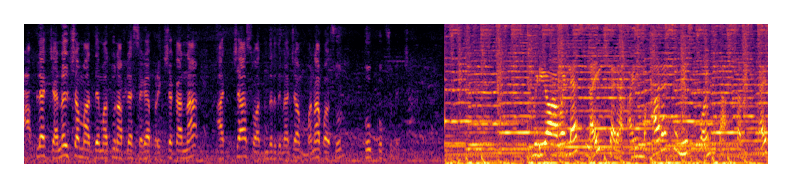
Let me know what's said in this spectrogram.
आपल्या चॅनलच्या माध्यमातून आपल्या सगळ्या प्रेक्षकांना आजच्या स्वातंत्र्य दिनाच्या मनापासून खूप खूप शुभेच्छा. व्हिडिओ आवडल्यास लाईक करा आणि महाराष्ट्र न्यूज पॉइंटला सबस्क्राईब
